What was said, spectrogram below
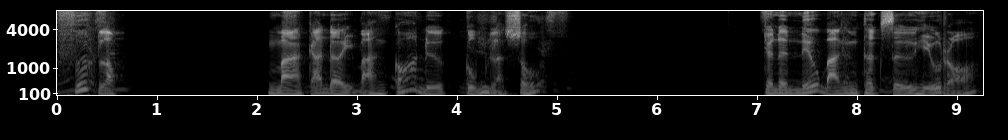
Phước lộc Mà cả đời bạn có được cũng là số. Cho nên nếu bạn thật sự hiểu rõ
